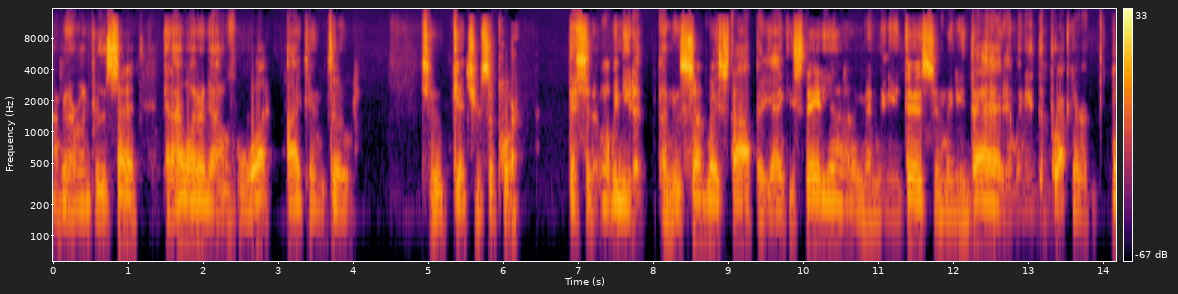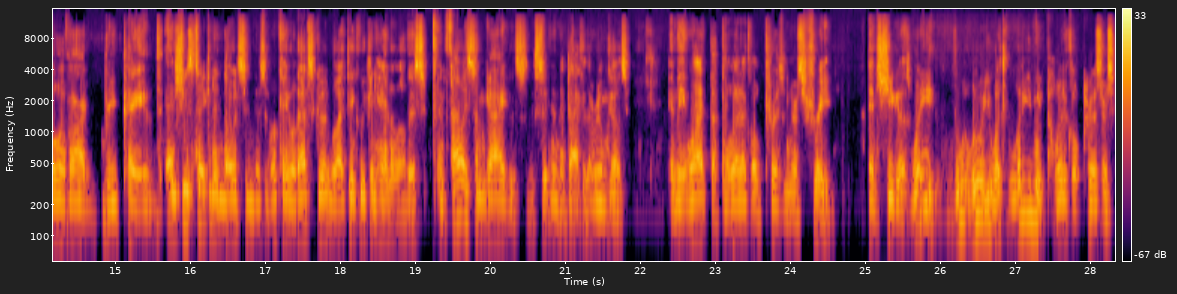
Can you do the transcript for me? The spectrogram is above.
"I'm going to run for the Senate, and I want to know what I can do to get your support." They said, "Well, we need a, a new subway stop at Yankee Stadium, and we need this, and we need that, and we need the Bruckner Boulevard repaved." And she's taking the notes and goes, "Okay, well, that's good. Well, I think we can handle all this." And finally, some guy who's sitting in the back of the room goes, "And we want the political prisoners freed." And she goes, "What do you? Who, are you? What? What do you mean political prisoners?"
